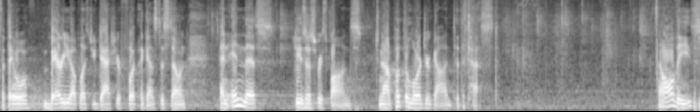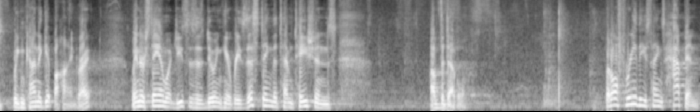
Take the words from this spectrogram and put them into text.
that they will bear you up lest you dash your foot against a stone. And in this, Jesus responds Do not put the Lord your God to the test. Now, all these we can kind of get behind, right? We understand what Jesus is doing here, resisting the temptations of the devil. But all three of these things happen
